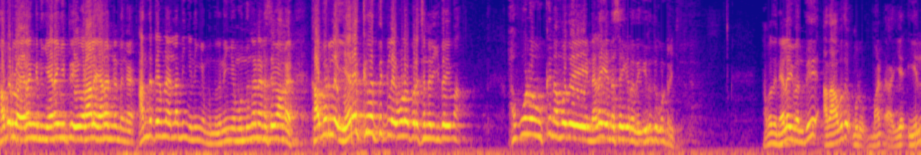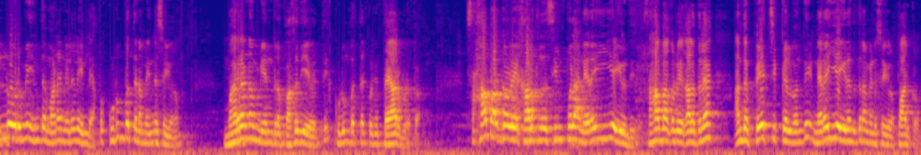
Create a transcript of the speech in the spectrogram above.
கபர்ல இறங்கி நீங்க இறங்கிட்டு ஒரு ஆள் இறங்கணுங்க அந்த டைம்ல எல்லாம் நீங்க நீங்க முந்துங்க நீங்க முந்துங்கன்னு என்ன செய்வாங்க? கபர்ல இறக்குறதுக்குள்ள எவ்வளவு பிரச்சனை இருக்கு தெரியுமா? அவ்வளவுக்கு நமது நிலை என்ன செய்கிறது? இருந்து கொண்டிருக்கு நமது நிலை வந்து அதாவது ஒரு ம- எ- எல்லோருமே இந்த மனநிலையில இல்லை. அப்ப குடும்பத்தை நம்ம என்ன செய்யணும்? மரணம் என்ற பகுதியை வைத்து குடும்பத்தை கொஞ்சம் தயார்படுத்தணும். சஹாபாக்களுடைய காலத்துல சிம்பிளா நிறைய இருந்துச்சு. சஹாபாக்களுடைய காலத்துல அந்த பேச்சுக்கள் வந்து நிறைய இருந்தது நம்ம என்ன செய்கிறோம்? பார்க்கிறோம்.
